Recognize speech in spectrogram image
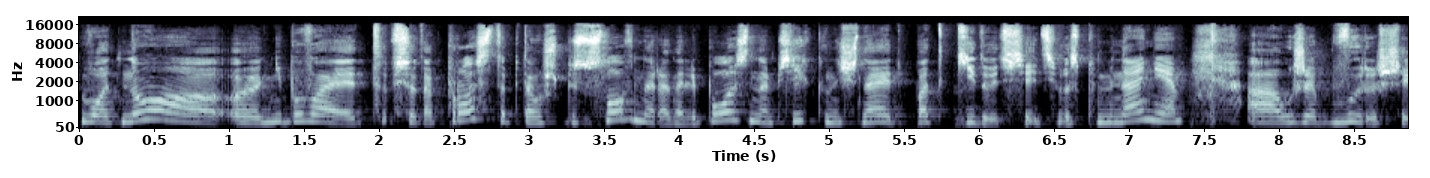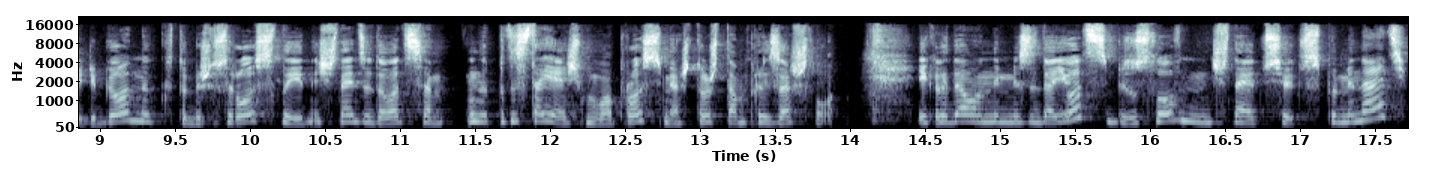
Вот, но э, не бывает все так просто, потому что, безусловно, рано или поздно психика начинает подкидывать все эти воспоминания, а уже выросший ребенок, то бишь взрослый, начинает задаваться по-настоящему вопросами, а что же там произошло. И когда он ими задается, безусловно, начинает все это вспоминать,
